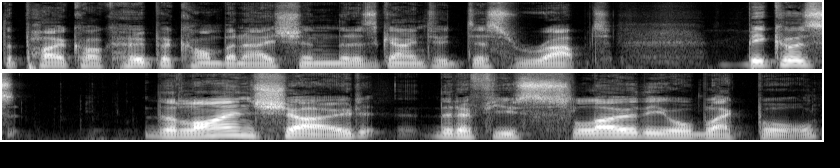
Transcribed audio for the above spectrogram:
the Pocock Hooper combination that is going to disrupt? Because the Lions showed that if you slow the All Black ball,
